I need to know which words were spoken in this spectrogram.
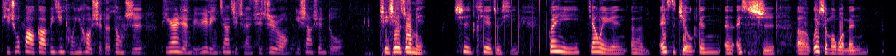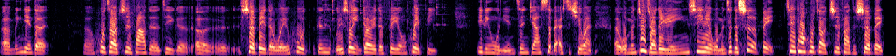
提出报告，并经同意后，使得动之。提案人吕玉玲、江启臣、徐志荣，以上宣读。请谢说明。是，谢谢主席。关于江委员，呃，S 九跟呃 S 十，呃，为什么我们呃明年的呃护照制发的这个呃呃设备的维护跟微缩影调阅的费用会比一零五年增加四百二十七万？呃，我们最主要的原因是因为我们这个设备这套护照制发的设备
